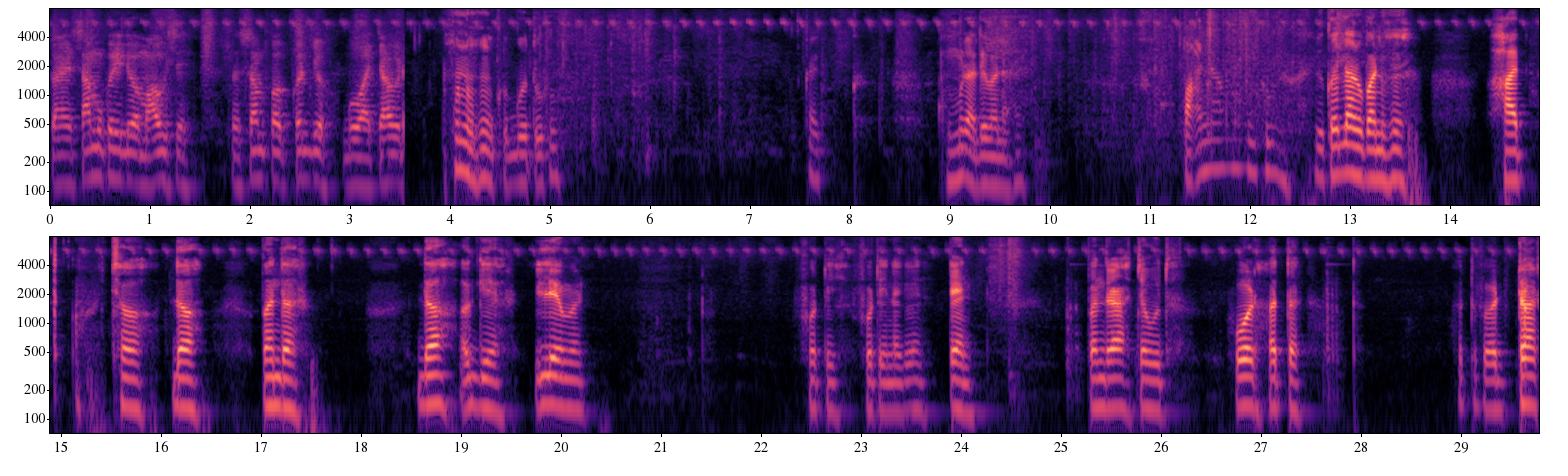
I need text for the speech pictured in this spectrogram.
તો એ સામું કરી દેવામાં આવશે. તો સંપર્ક કરજો, ગોવા ચાવડા. હું હું ગોતું છું? કંઈક ઘૂમરા દેવાના છે. પાના કેટલાનું પાનું છે? સાત, છ, દસ, પંદર, દસ, અગિયાર. ઇલેવન ફોર્ટી ફોર્ટી ના કહેવાય ટેન પંદર ચૌદ. સોળ સત્તર. અઢાર,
